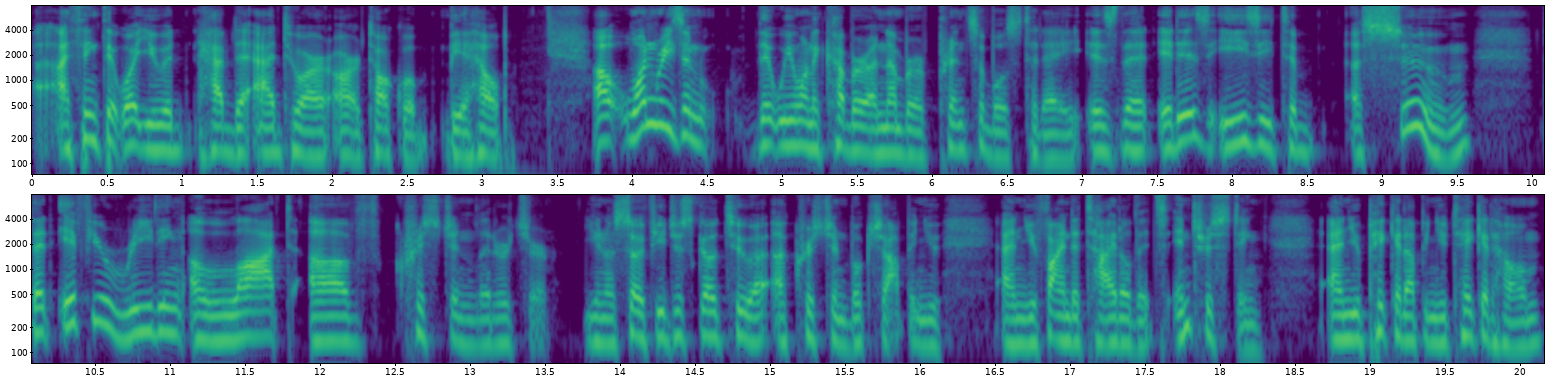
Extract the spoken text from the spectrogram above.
I think that what you would have to add to our, our talk will be a help. Uh, one reason that we want to cover a number of principles today is that it is easy to assume that if you're reading a lot of Christian literature, you know, so if you just go to a, a, Christian bookshop and you and you find a title that's interesting, and you pick it up and you take it home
